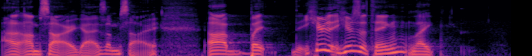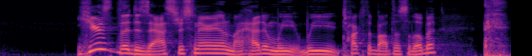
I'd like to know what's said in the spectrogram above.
I I'm sorry, guys. I'm sorry. Uh, but here, here's the thing. Like, here's the disaster scenario in my head, and we we talked about this a little bit.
